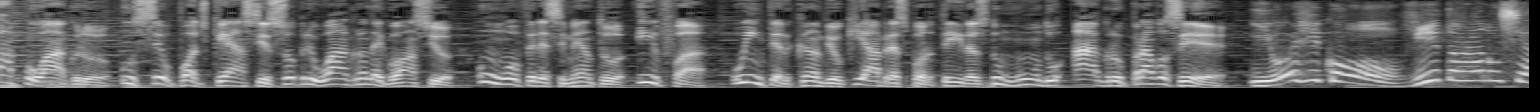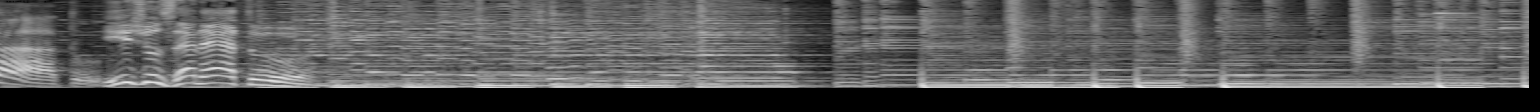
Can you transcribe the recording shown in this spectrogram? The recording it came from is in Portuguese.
Papo Agro, o seu podcast sobre o agronegócio. Um oferecimento IFA, o intercâmbio que abre as porteiras do mundo agro para você. E hoje com Vitor Anunciato e José Neto.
